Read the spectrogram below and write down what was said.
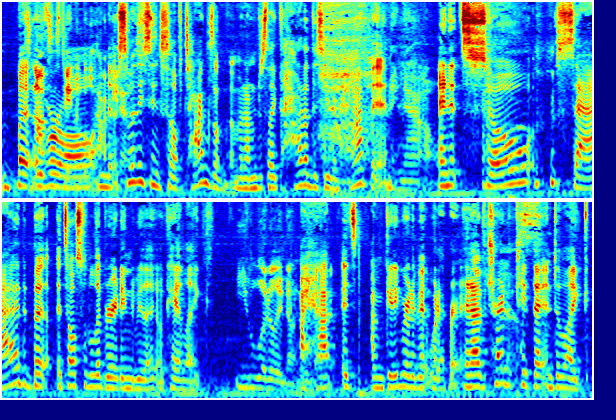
but overall, no, some of these things still have tags on them, and I'm just like, how did this even happen? I know. And it's so sad, but it's also liberating to be like, okay, like you literally don't need I have, it's, I'm getting rid of it, whatever. And I've tried to take that into like,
